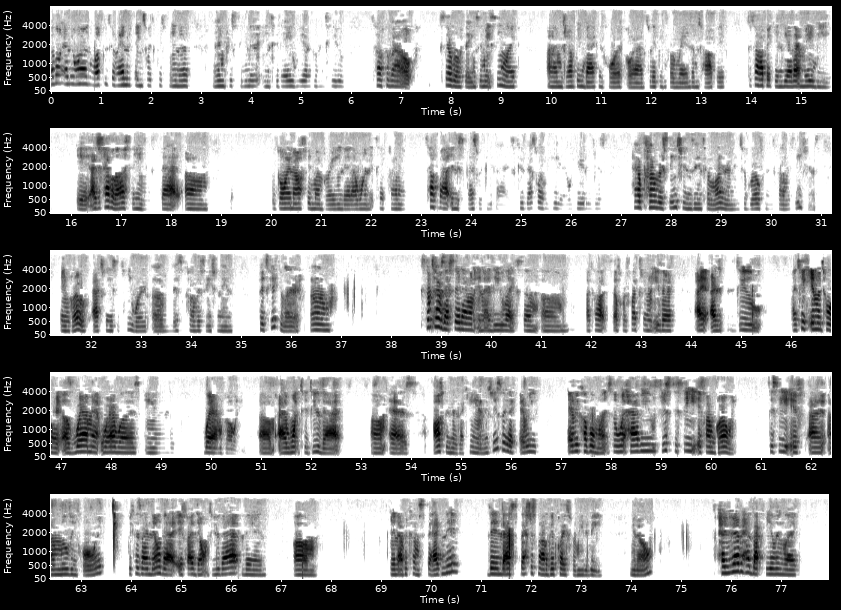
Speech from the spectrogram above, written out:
Hello, everyone. Welcome to Random Things with Christina. I'm Christina, and today we are going to talk about several things. It may seem like I'm jumping back and forth or I'm flipping from random topic to topic, and yeah, that may be it. I just have a lot of things that um going off in my brain that I wanted to kind of talk about and discuss with you guys because that's why we're here. We're here to just have conversations and to learn and to grow from these conversations. And growth actually is the key word of this conversation in particular. Um, sometimes I sit down and I do like some, um, I call it self reflection, or either I, I do, I take inventory of where I'm at, where I was, and where I'm going. Um, I want to do that um, as often as I can. It's usually like every every couple months or what have you, just to see if I'm growing, to see if I, I'm moving forward. Because I know that if I don't do that, then um, and I become stagnant, then that's that's just not a good place for me to be. You know? Have you ever had that feeling like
